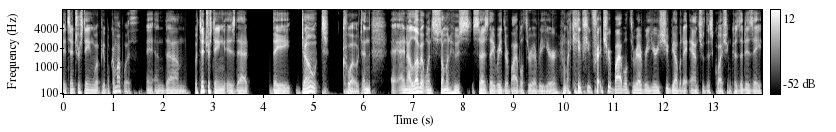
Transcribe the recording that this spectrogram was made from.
it's interesting what people come up with. And um, what's interesting is that they don't quote and and i love it when someone who says they read their bible through every year i'm like if you've read your bible through every year you should be able to answer this question because it is a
